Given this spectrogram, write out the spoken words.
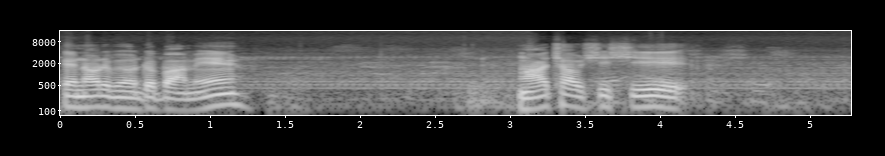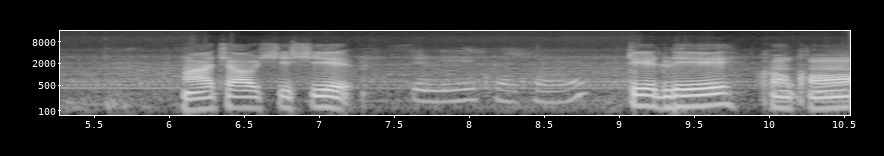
ကဲနောက်တစ်ပြန်တွက်ပါမယ်5688 5688တစ်လေးခွန်ခွန်တေလေးခွန်ခွန်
